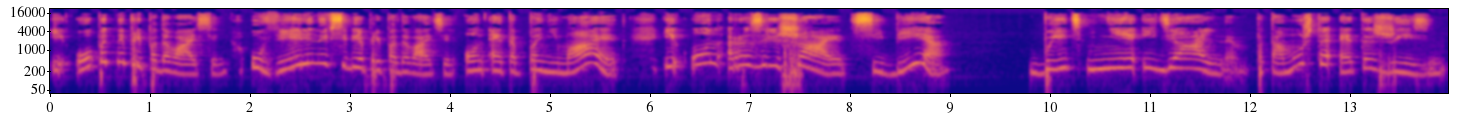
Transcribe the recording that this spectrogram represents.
И опытный преподаватель, уверенный в себе преподаватель, он это понимает, и он разрешает себе быть не идеальным, потому что это жизнь.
